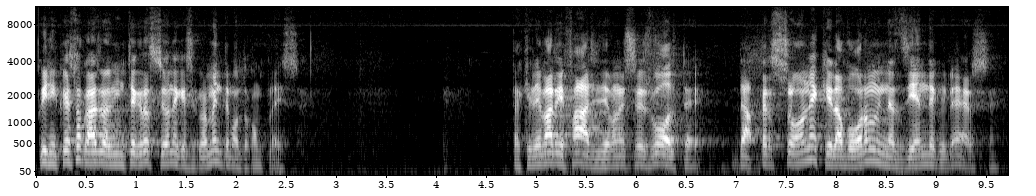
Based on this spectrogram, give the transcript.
Quindi in questo caso è un'integrazione che è sicuramente molto complessa, perché le varie fasi devono essere svolte da persone che lavorano in aziende diverse.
